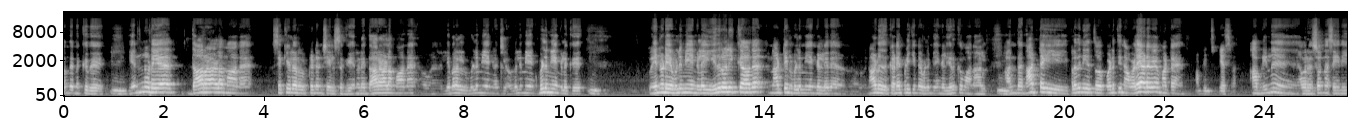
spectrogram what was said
வந்து நிக்குது. என்னுடைய தாராளமான செக்யுலர் கிரெடென்ஷியல்ஸுக்கு என்னுடைய தாராளமான லிபரல் விழுமியங்களுக்கு விழுமிய விழுமியங்களுக்கு என்னுடைய விழுமியங்களை எதிரொலிக்காத நாட்டின் விழுமியங்கள் எது? நாடு கடைபிடிக்கின்ற விழுமியங்கள் இருக்குமானால். அந்த நாட்டை பிரதிநிதித்துவப்படுத்தி நான் விளையாடவே மாட்டேன். அப்படின்னு அப்படின்னு அவர் சொன்ன செய்தி.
